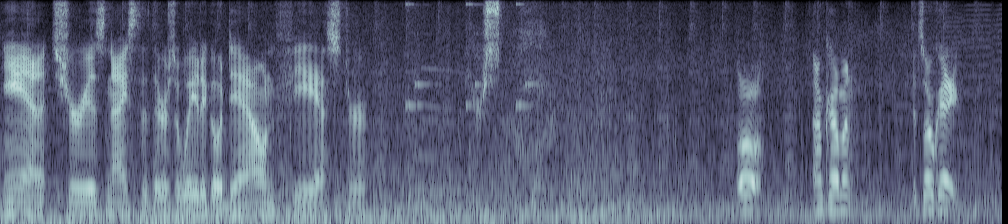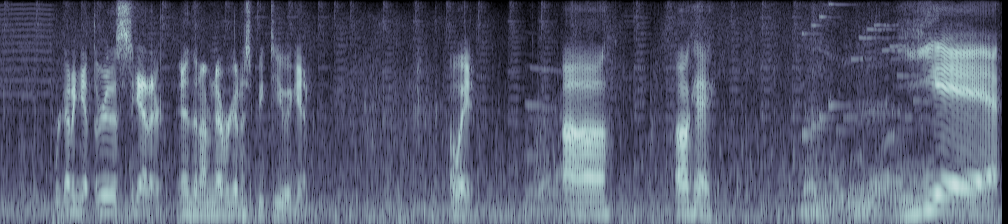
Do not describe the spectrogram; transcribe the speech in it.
Yeah, it sure is nice that there's a way to go down faster. Oh, I'm coming. It's okay. We're gonna get through this together, and then I'm never gonna speak to you again. Oh, wait. Uh, okay. Yeah.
